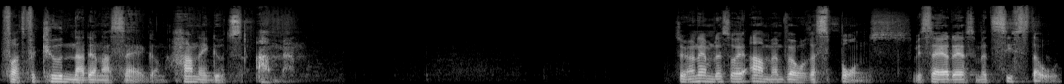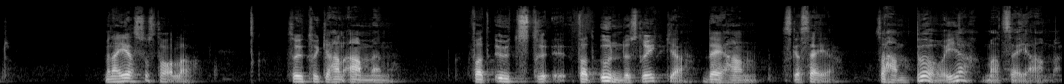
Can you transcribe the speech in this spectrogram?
för att förkunna denna segern. Han är Guds amen. Som jag nämnde så är amen vår respons. Vi säger det som ett sista ord. Men när Jesus talar så uttrycker han amen för att, för att understryka det han ska säga. Så han börjar med att säga amen.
